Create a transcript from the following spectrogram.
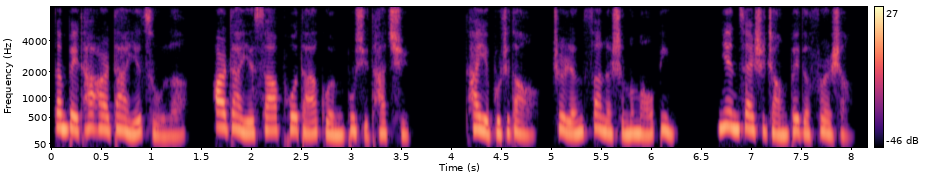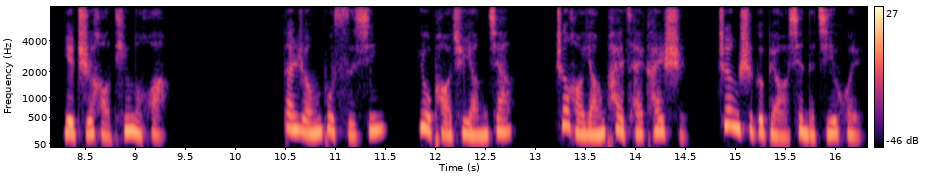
但被他二大爷阻了。二大爷撒泼打滚，不许他去。他也不知道这人犯了什么毛病，念在是长辈的份上，也只好听了话。但仍不死心，又跑去杨家。正好杨派才开始，正是个表现的机会。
